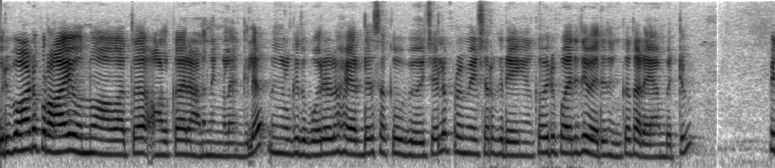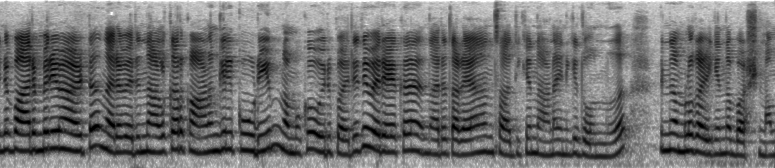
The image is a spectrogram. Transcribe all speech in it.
ഒരുപാട് പ്രായമൊന്നും ആകാത്ത ആൾക്കാരാണ് നിങ്ങളെങ്കിൽ. നിങ്ങൾക്ക് ഇതുപോലെയുള്ള ഹെയർ ഡൈസ് ഒക്കെ ഉപയോഗിച്ചാൽ പ്രിമേച്ചർ ഗ്രേയിങ് ഒക്കെ ഒരു പരിധി വരെ നിങ്ങൾക്ക് തടയാൻ പറ്റും. പിന്നെ പാരമ്പര്യമായിട്ട് നര വരുന്ന ആൾക്കാർക്കാണെങ്കിൽ കൂടിയും നമുക്ക് ഒരു പരിധി വരെയൊക്കെ നര തടയാൻ സാധിക്കുമെന്നാണ് എനിക്ക് തോന്നുന്നത്. പിന്നെ നമ്മൾ കഴിക്കുന്ന ഭക്ഷണം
